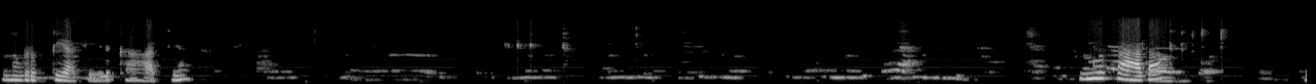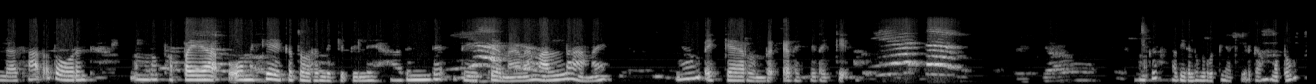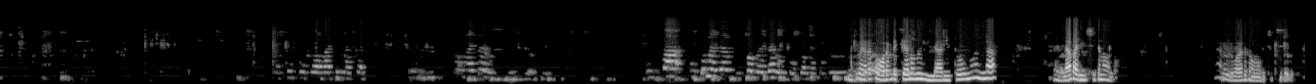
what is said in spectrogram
ഒന്ന് വൃത്തിയാക്കി എടുക്ക ആദ്യം. നമ്മൾ സാധാ എന്താ സാധാ തോരൻ നമ്മൾ പപ്പയ ഓമയ്ക്കയൊക്കെ തോരൻ വെക്കത്തില്ലേ? അതിന്റെ ടേസ്റ്റ് തന്നെയാണ് നല്ലതാണ് ഞാൻ വെക്കാറുണ്ട് ഇടയ്ക്കിടയ്ക്ക്. നമുക്ക് അതിലെല്ലാം വൃത്തിയാക്കി എടുക്കാം മൊത്തം. എനിക്ക് വേറെ തോരൻ വെക്കാനൊന്നും ഇല്ലാഞ്ഞിട്ടൊന്നുമല്ല എല്ലാം പരീക്ഷിക്കണമല്ലോ. ഞാൻ ഒരുപാട് തോന്നൽ വെച്ചിട്ടുണ്ട്.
